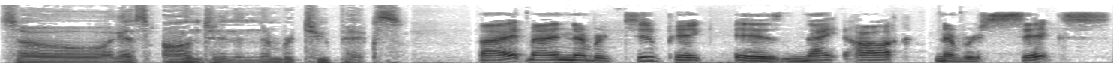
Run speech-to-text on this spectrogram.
So I guess on to the number two picks. All right, my number two pick is Nighthawk, number six.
